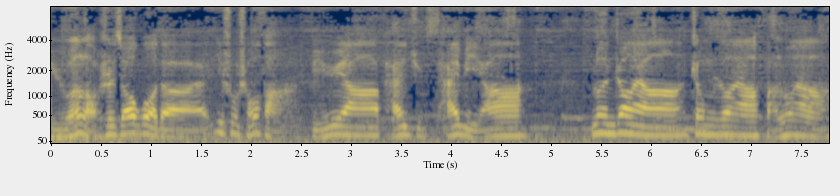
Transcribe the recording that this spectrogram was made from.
语文老师教过的艺术手法，比喻啊、排举、排比啊、论证呀、正论呀、反论啊，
